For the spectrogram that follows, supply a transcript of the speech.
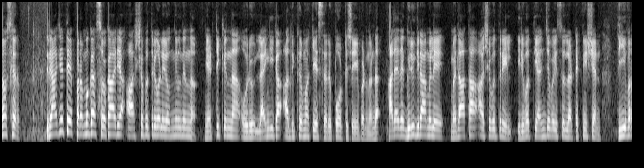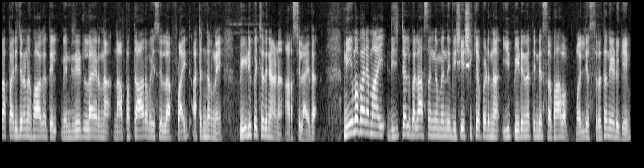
നമസ്കാരം. രാജ്യത്തെ പ്രമുഖ സ്വകാര്യ ആശുപത്രികളിൽ ഒന്നിൽ നിന്ന് ഞെട്ടിക്കുന്ന ഒരു ലൈംഗിക അതിക്രമ കേസ് റിപ്പോർട്ട് ചെയ്യപ്പെടുന്നുണ്ട്. അതായത് ഗുരുഗ്രാമിലെ മെദാത്ത ആശുപത്രിയിൽ ഇരുപത്തിയഞ്ച് വയസ്സുള്ള ടെക്നീഷ്യൻ തീവ്ര പരിചരണ വിഭാഗത്തിൽ വെന്റിലേറ്ററിലായിരുന്ന നാൽപ്പത്തി വയസ്സുള്ള ഫ്ലൈറ്റ് അറ്റൻഡറിനെ പീഡിപ്പിച്ചതിനാണ് അറസ്റ്റിലായത്. നിയമപരമായി ഡിജിറ്റൽ ബലാത്സംഗം എന്ന് വിശേഷിക്കപ്പെടുന്ന ഈ പീഡനത്തിന്റെ സ്വഭാവം വലിയ ശ്രദ്ധ നേടുകയും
